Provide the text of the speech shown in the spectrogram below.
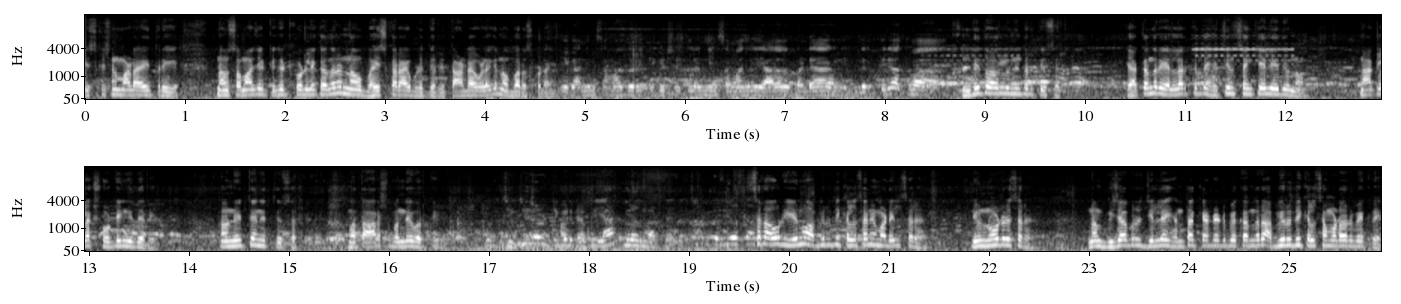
ಡಿಸ್ಕಷನ್ ಮಾಡ ಐತ್ರಿ. ನಮ್ಮ ಸಮಾಜಕ್ಕೆ ಟಿಕೆಟ್ ಕೊಡ್ಲಿಕ್ಕಂದ್ರೆ ನಾವು ಬಹಿಷ್ಕಾರ ಆಗ್ಬಿಡ್ತೀವಿ ರೀ ತಾಂಡ ಒಳಗೆ ನಾವು ಬರೆಸ್ಕೊಡಂಗೆ ಈಗ ನಿಮ್ಮ ಸಮಾಜದವ್ರಿಗೆ ಟಿಕೆಟ್ ಸಿಕ್ಕಿಲ್ಲ ನಿಮ್ಮ ಸಮಾಜದ ಬಂಡೆ ಆಗಿ ನಿಂತಿರ್ತೀರಿ ಅಥವಾ ಖಂಡಿತವಾಗ್ಲೂ ನಿಂತಿರ್ತೀವಿ ಸರ್. ಯಾಕಂದ್ರೆ ಎಲ್ಲರಿಗಿಂತ ಹೆಚ್ಚಿನ ಸಂಖ್ಯೆಯಲ್ಲಿ ಇದೀವಿ ನಾವು. ನಾಲ್ಕು ಲಕ್ಷ ವೋಟಿಂಗ್ ಇದೆ ರೀ. ನಾವು ನಿತ್ಯ ನಿಂತೀವಿ ಸರ್. ಮತ್ತು ಆರ್ಸ್ ಬಂದೇ ಬರ್ತೀವಿ. ಸರ್ ಅವ್ರು ಏನೂ ಅಭಿವೃದ್ಧಿ ಕೆಲಸನೇ ಮಾಡಿಲ್ಲ ಸರ್. ನೀವು ನೋಡ್ರಿ ಸರ್. ನಮ್ಮ ಬಿಜಾಪುರ ಜಿಲ್ಲೆಗೆ ಎಂಥ ಕ್ಯಾಂಡಿಡೇಟ್ ಬೇಕಂದ್ರೆ ಅಭಿವೃದ್ಧಿ ಕೆಲಸ ಮಾಡೋರು ಬೇಕು ರೀ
